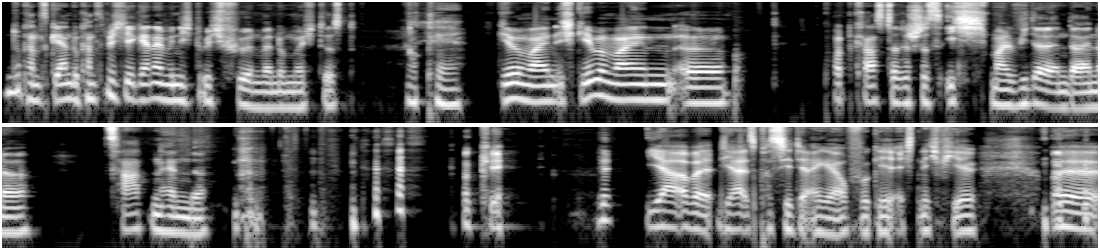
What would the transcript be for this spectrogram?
Du kannst gern, du kannst mich hier gerne ein wenig durchführen, wenn du möchtest. Okay. Ich gebe mein, ich gebe mein äh, podcasterisches Ich mal wieder in deine zarten Hände. Okay. Ja, aber ja, es passiert ja eigentlich auch wirklich echt nicht viel. äh,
